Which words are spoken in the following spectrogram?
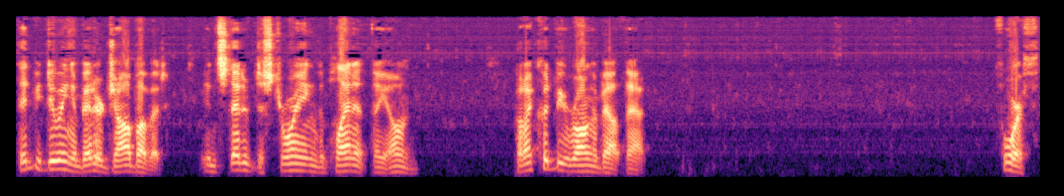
they'd be doing a better job of it, instead of destroying the planet they own. But I could be wrong about that. Fourth,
